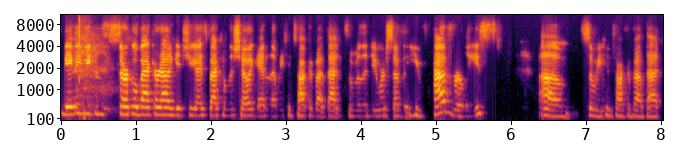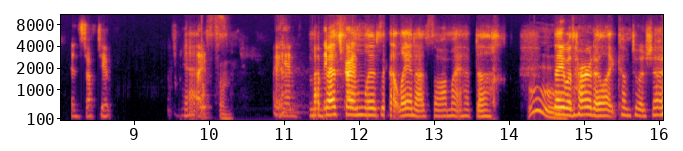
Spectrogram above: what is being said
maybe we can circle back around and get you guys back on the show again, and then we can talk about that and some of the newer stuff that you have released. Um, so we can talk about that and stuff too. Yes. Awesome. Yeah. Again, My best friend lives in Atlanta, so I might have to Ooh, stay with her to like come to a show.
